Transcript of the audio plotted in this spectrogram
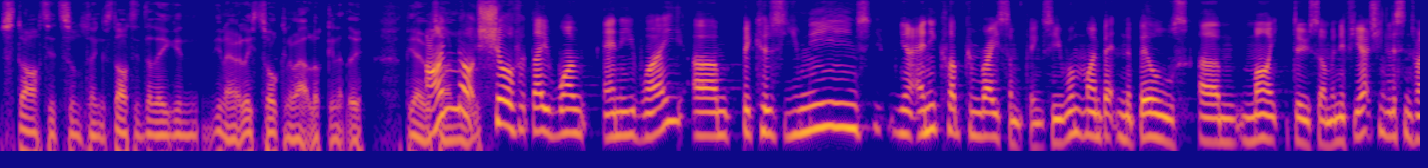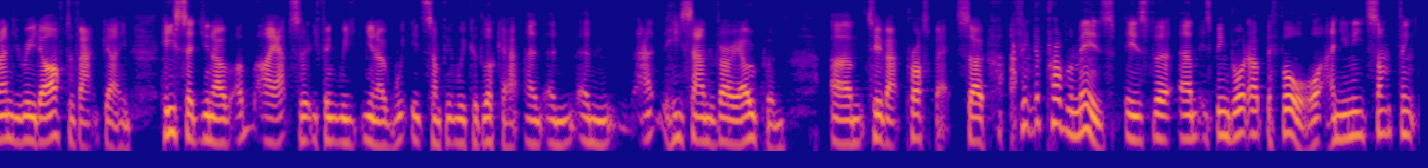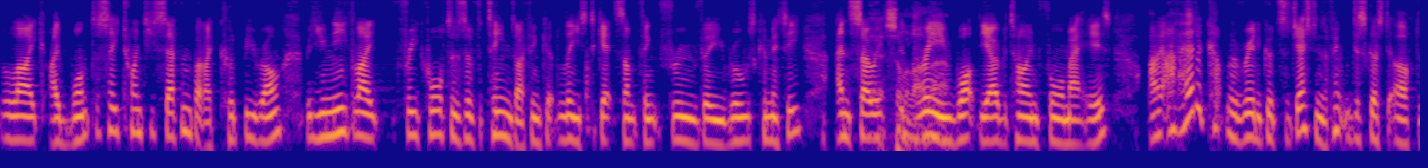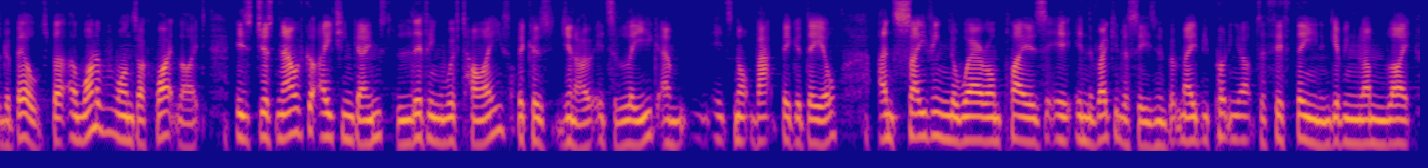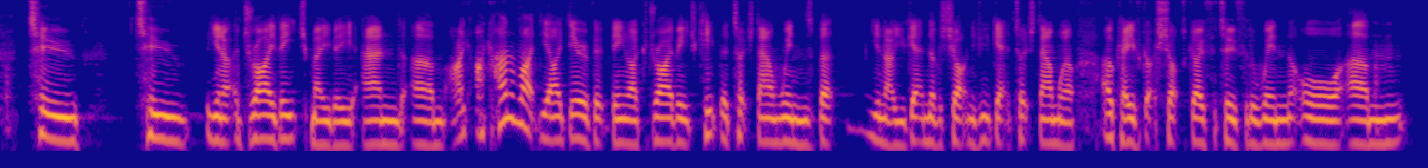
started something, started the league in, you know, at least talking about looking at the the. I'm not sure that they won't anyway, um, because you need, you know, any club can raise something, so you wouldn't mind betting the Bills um, might do some. And if you actually listen to Andy Reid after that game, he said, you know, I absolutely think we, you know, it's something we could look at, and and and he sounded very open um, to that prospect. So I think the problem is is that um, it's been brought up before, and you need something like I want to say 27, but I could be wrong. But you need like three quarters of the teams, I think, at least, to get something through the rules committee. And so yeah, it's agreeing like what the overtime format is. I mean, I've heard a couple of really good suggestions. I think we discussed it after the Bills, but uh, one of the ones I quite liked is just now we've got 18 games living with ties because, you know, it's a league and it's not that big a deal and saving the wear on players in the regular season, but maybe putting it up to 15 and giving them like two two, you know, a drive each maybe. And um, I, I kind of like the idea of it being like a drive each, keep the touchdown wins, but you know, you get another shot, and if you get a touchdown, well, okay, you've got a shot to go for two for the win, or um,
